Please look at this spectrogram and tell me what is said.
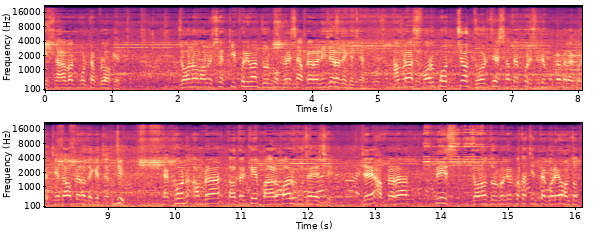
এই শাহবাগ মোড়টা ব্লকের। জনমানুষের কি পরিমাণ দুর্ভোগ হয়েছে আপনারা নিজেরা দেখেছেন। আমরা সর্বোচ্চ ধৈর্যের সাথে পরিস্থিতি মোকাবেলা করেছি এটা আপনারা দেখেছেন। এখন আমরা তাদেরকে বারবার বুঝাইছি যে আপনারা প্লিজ জনদুর্ভোগের কথা চিন্তা করে অন্তত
